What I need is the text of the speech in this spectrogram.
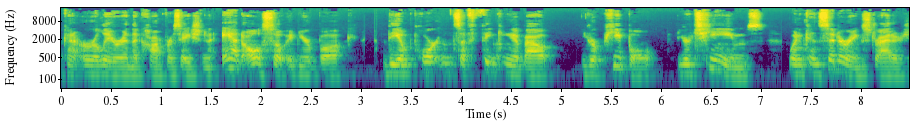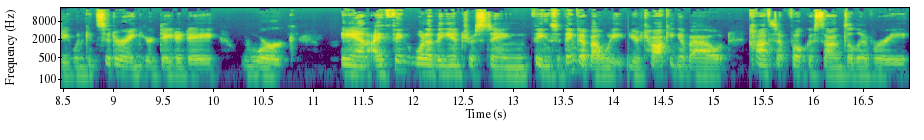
kind of earlier in the conversation and also in your book the importance of thinking about your people, your teams, when considering strategy, when considering your day to day work. And I think one of the interesting things to think about when you're talking about constant focus on delivery,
